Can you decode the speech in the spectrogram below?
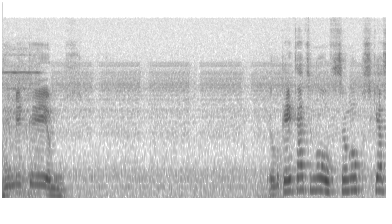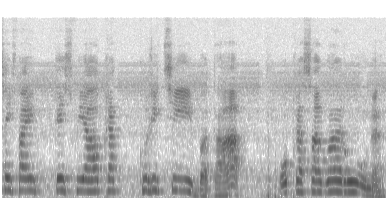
Arremetemos. Eu vou clicar de novo. Se eu não conseguir, a gente vai desviar pra Curitiba, tá? Ou pra Saguaruna.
